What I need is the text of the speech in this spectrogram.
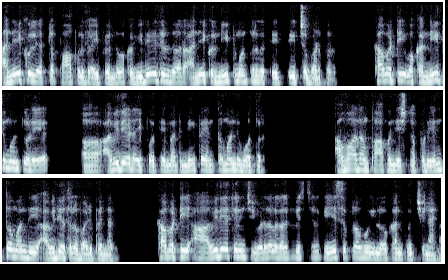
అనేకులు ఎట్లా పాపులుగా అయిపోయిందో ఒక విధేయతుడి ద్వారా అనేకులు నీతిమంతులుగా తీర్చబడతారు. కాబట్టి ఒక నీతిమంతుడే అవిధేయుడు అయిపోతే మరి మిగతా ఎంతో మంది పోతారు? అవాదం పాపం చేసినప్పుడు ఎంతో మంది అవిధేతలో పడిపోయినారు. కాబట్టి ఆ అవిధేత నుంచి విడుదల కల్పించడానికి యేసు ప్రభు ఈ లోకానికి వచ్చిన ఆయన.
